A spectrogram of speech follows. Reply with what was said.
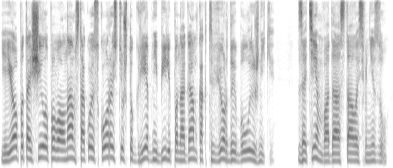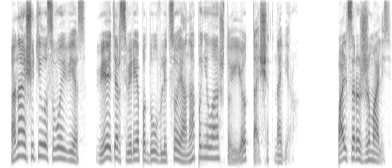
Ее потащило по волнам с такой скоростью, что гребни били по ногам, как твердые булыжники. Затем вода осталась внизу. Она ощутила свой вес. Ветер свирепо дул в лицо, и она поняла, что ее тащат наверх. Пальцы разжимались.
